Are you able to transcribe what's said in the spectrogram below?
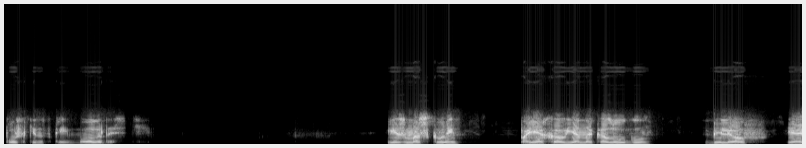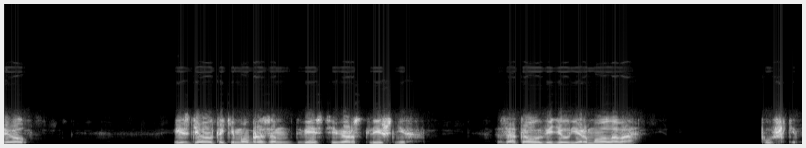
пушкинской молодости. Из Москвы поехал я на Калугу, Белев и Орел. И сделал таким образом 200 верст лишних. Зато увидел Ермолова. Пушкин.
